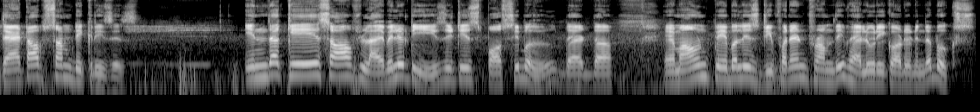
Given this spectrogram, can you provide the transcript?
that of some decreases. In the case of liabilities it is possible that the amount payable is different from the value recorded in the books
